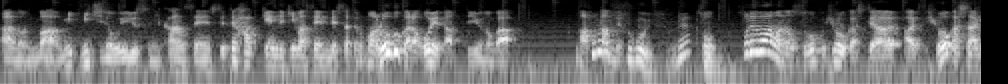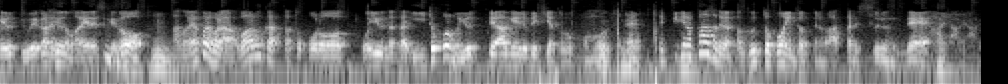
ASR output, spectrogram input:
あの、まあ、み未知のウイルスに感染してて発見できませんでしたけど、まあ、ログから終えたっていうのがあったんです。それはすごいですよね。そう。それは、あの、すごく評価してあ、あ評価してあげるって上から言うのもあれですけど、うんうんあの、やっぱりほら、悪かったところを言うんだったら、いいところも言ってあげるべきやと僕思うんですよね。鉄壁の監査でもやっぱグッドポイントっていうのがあったりするんで、はいはいはい。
